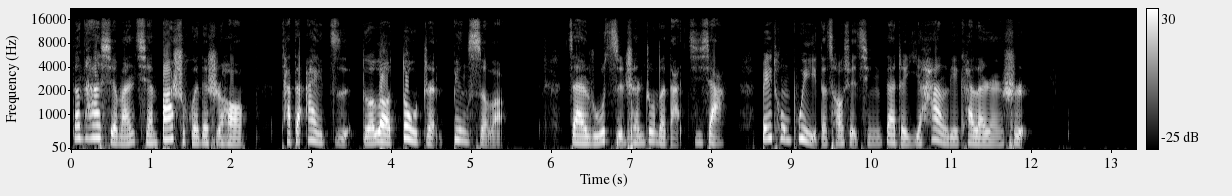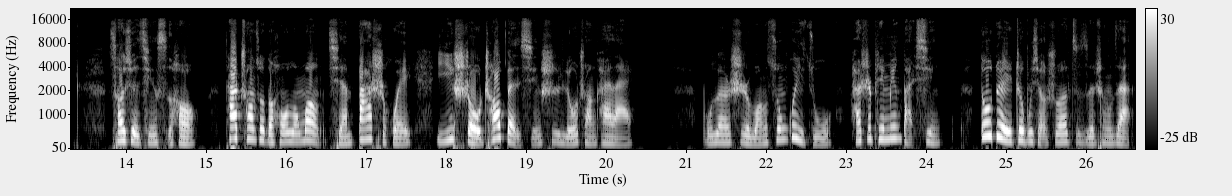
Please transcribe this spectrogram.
当他写完前八十回的时候，他的爱子得了痘疹病死了。在如此沉重的打击下，悲痛不已的曹雪芹带着遗憾离开了人世。曹雪芹死后，他创作的《红楼梦》前八十回以手抄本形式流传开来，不论是王孙贵族还是平民百姓，都对这部小说字字称赞。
